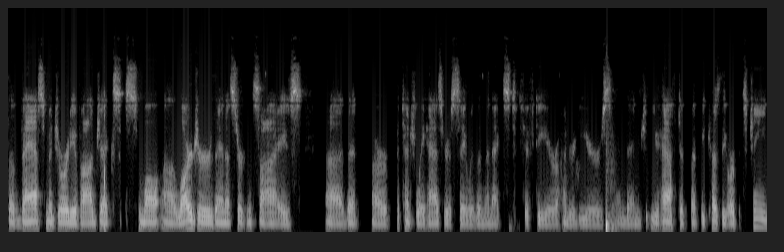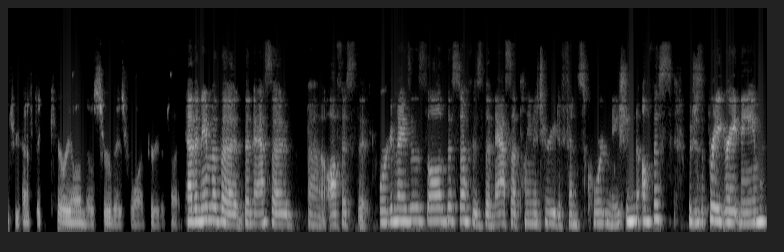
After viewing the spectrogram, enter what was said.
the vast majority of objects small, uh, larger than a certain size, uh, that are potentially hazardous, say within the next 50 or 100 years. And then you have to, but because the orbits change, you have to carry on those surveys for a long period of time. Yeah, the name of the, the NASA uh, office that organizes all of this stuff is the NASA Planetary Defense Coordination Office, which is a pretty great name.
